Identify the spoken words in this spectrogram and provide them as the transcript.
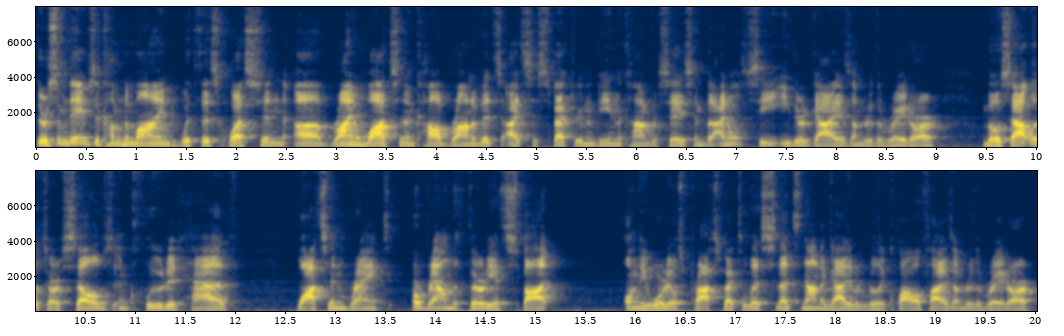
There are some names that come to mind with this question. Uh, Ryan Watson and Kyle Brnovich, I suspect, are going to be in the conversation, but I don't see either guy as under the radar. Most outlets, ourselves included, have Watson ranked around the 30th spot on the Orioles prospect list, so that's not a guy that would really qualify as under the radar.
